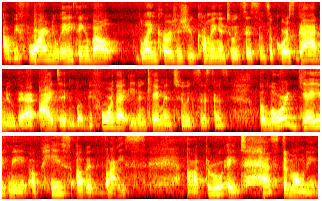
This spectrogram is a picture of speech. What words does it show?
uh, before i knew anything about Encourages You coming into existence. Of course, God knew that. I didn't. But before that even came into existence, the Lord gave me a piece of advice uh, through a testimony.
